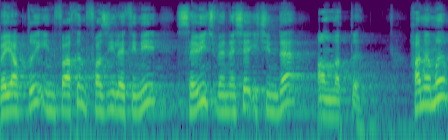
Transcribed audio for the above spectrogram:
ve yaptığı infakın faziletini sevinç ve neşe içinde anlattı. Hanımı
